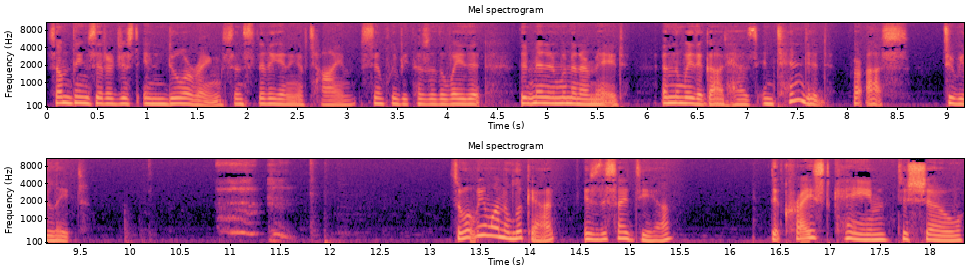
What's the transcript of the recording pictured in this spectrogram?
Some things that are just enduring since the beginning of time simply because of the way that, that men and women are made and the way that God has intended for us to relate. So, what we want to look at is this idea that Christ came to show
